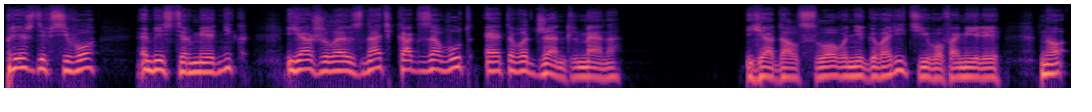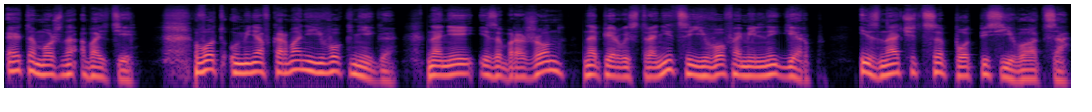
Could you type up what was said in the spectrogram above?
«Прежде всего, мистер Медник, я желаю знать, как зовут этого джентльмена». Я дал слово не говорить его фамилии, но это можно обойти. Вот у меня в кармане его книга. На ней изображен на первой странице его фамильный герб и значится подпись его отца.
